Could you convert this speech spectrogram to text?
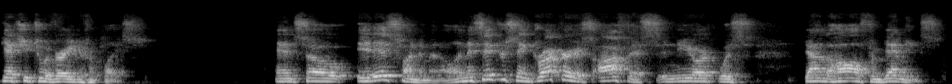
gets you to a very different place. And so it is fundamental. And it's interesting. Drucker's office in New York was down the hall from Deming's.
